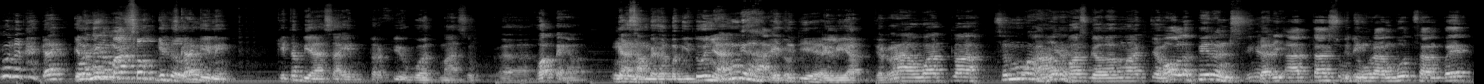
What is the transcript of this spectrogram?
Kita kan- masuk gitu. Sekarang gini, kita biasa interview buat masuk eh, hotel, nggak Hmm. sampai sebegitunya. Enggak, itu dia. Dilihat jerawat lah, Semuanya. apa segala macam. All appearance Iya. dari atas Jadi- ujung rambut sampai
